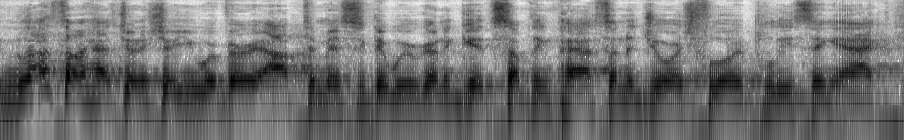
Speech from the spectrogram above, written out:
Last time I had you on the show, you were very optimistic that we were going to get something passed on the George Floyd Policing Act.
